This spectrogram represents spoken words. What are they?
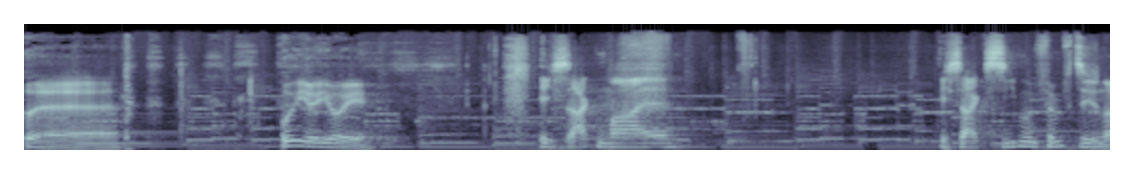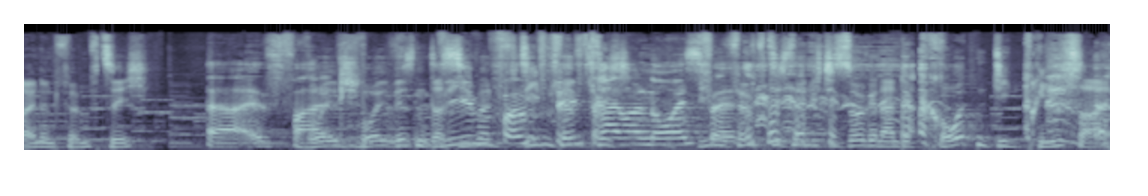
Äh, uiuiui. Ich sag mal, ich sag 57 und 59. Äh, ist Wohl, falsch. wohl wissen, dass 57, 57, 3 mal 19. 57 ist nämlich die sogenannte Kroten-Primzahl.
